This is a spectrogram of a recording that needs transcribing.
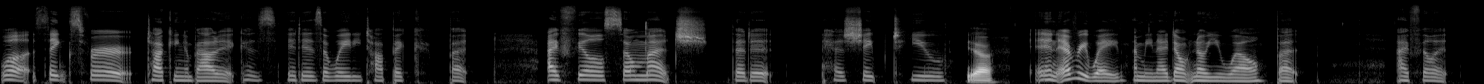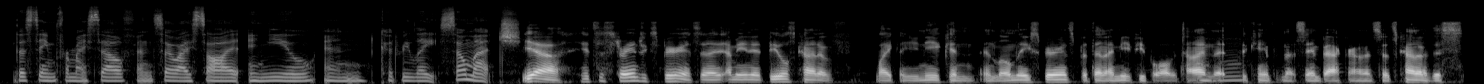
Well, thanks for talking about it because it is a weighty topic, but I feel so much that it has shaped you yeah, in every way. I mean, I don't know you well, but I feel it the same for myself. And so I saw it in you and could relate so much. yeah. It's a strange experience, and I, I mean, it feels kind of like a unique and, and lonely experience. But then I meet people all the time Mhm. that, that came from that same background, and so it's kind of this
